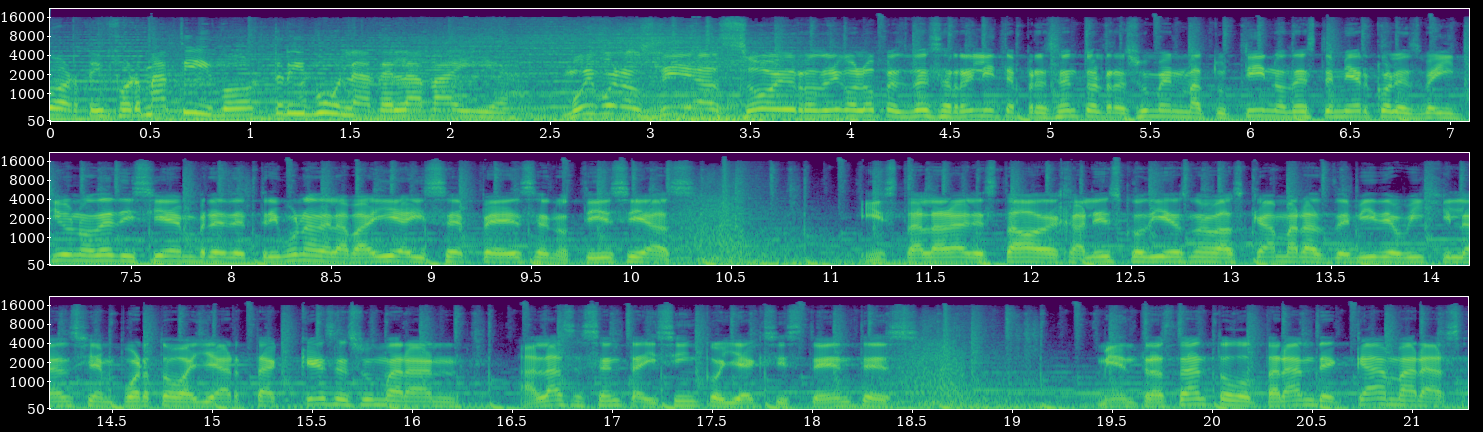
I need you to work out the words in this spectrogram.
Corte informativo, Tribuna de la Bahía. Muy buenos días, soy Rodrigo López Becerril y te presento el resumen matutino de este miércoles 21 de diciembre de Tribuna de la Bahía y CPS Noticias. Instalará el Estado de Jalisco 10 nuevas cámaras de videovigilancia en Puerto Vallarta que se sumarán a las 65 ya existentes. Mientras tanto, dotarán de cámaras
